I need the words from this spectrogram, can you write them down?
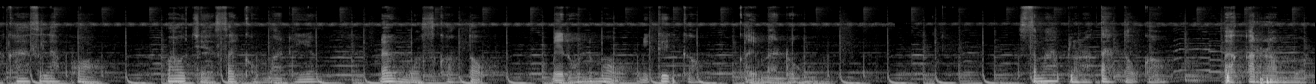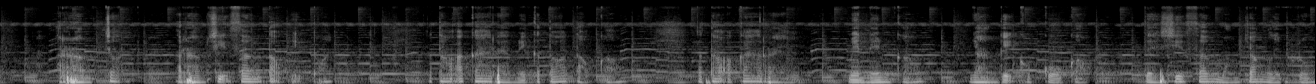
អាខាស្លាប់ផងបោចែសាច់កំបានហៀងដើមមកស្កងតោមេរុនមកមីកិចកោកៃបានរងស្មាប្លនតាតោកោបាក់អារម្មណ៍មកអារម្មណ៍ចត់អារម្មណ៍ជាសើងតោពីថត់កតោអាការែមេកតោតោកោកតោអាការែ មាននេមកោញ៉ាងកិកកោកោតែជាសើមងចង់លេបរង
